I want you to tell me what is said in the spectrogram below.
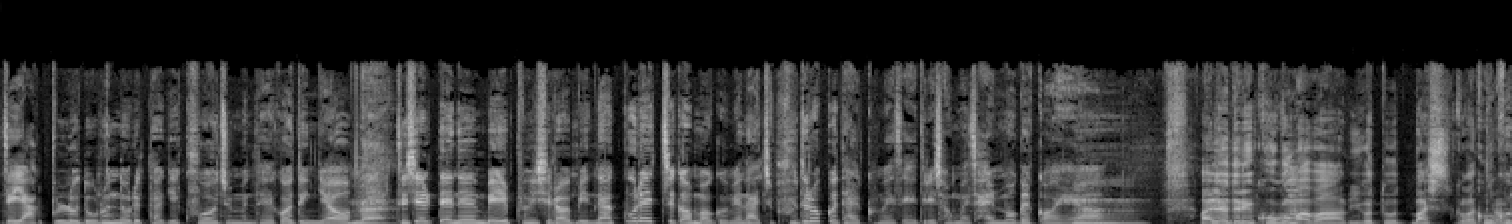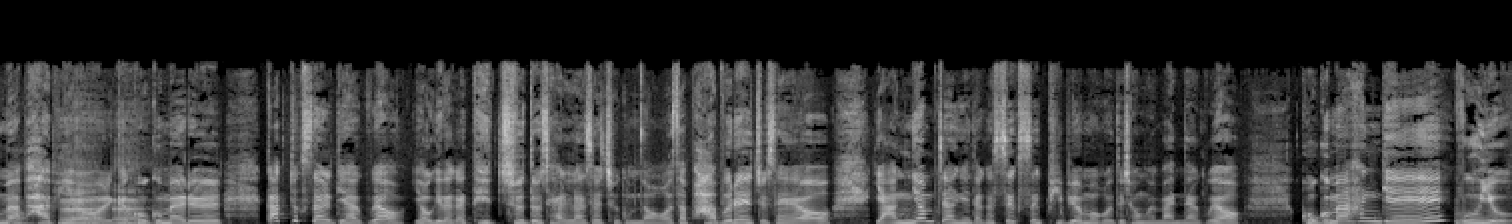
이제 약불로 노릇노릇하게 구워주면 되거든요. 네. 드실 때는 메이플 시럽이나 꿀에 찍어 먹으면 아주 부드럽고 달콤해서 애들이 정말 잘 먹을 거예요. 음. 알려드린 고구마밥 이것도 맛있을 것 같아요. 고구마 밥이요. 그러니까 고구마를 깍둑 썰기 하고요. 여기다가 대추도 잘라서 조금 넣어서 밥을 해주세요. 양념장에다가 쓱쓱 비벼 먹어도 정말 맛나고요. 고구마 한 개에 우유.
